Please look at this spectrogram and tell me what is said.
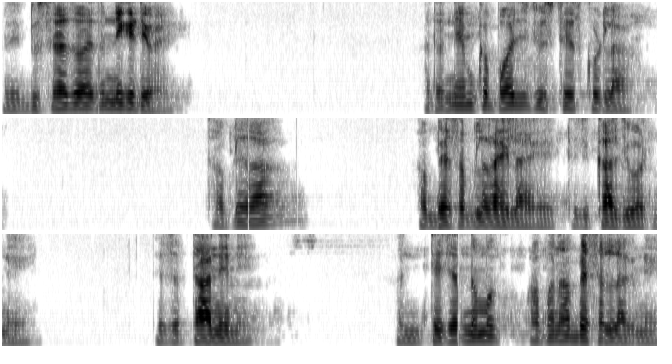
आणि दुसरा जो आहे तो निगेटिव्ह आहे. आता नेमकं पॉझिटिव्ह स्ट्रेस कुठला? तर आपल्याला अभ्यास आपला राहिला आहे त्याची काळजी वाटणे त्याचं ताण येणे आणि त्याच्यातनं मग आपण अभ्यासाला लागणे.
